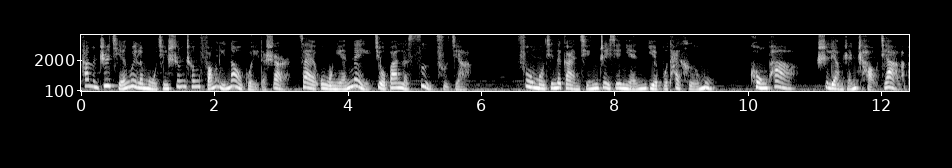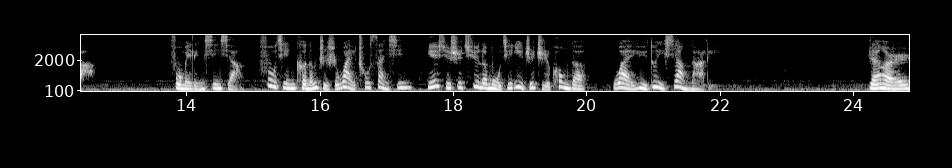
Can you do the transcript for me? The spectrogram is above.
他们之前为了母亲声称房里闹鬼的事儿，在五年内就搬了四次家。父母亲的感情这些年也不太和睦，恐怕是两人吵架了吧？傅美玲心想，父亲可能只是外出散心，也许是去了母亲一直指控的外遇对象那里。然而，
